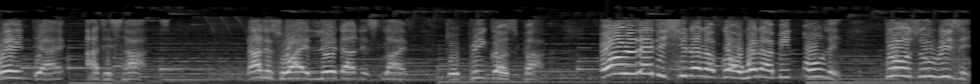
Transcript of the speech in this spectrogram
when they are at His heart? That is why He laid down His life to bring us back. Only the children of God, when I mean only, those who reason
